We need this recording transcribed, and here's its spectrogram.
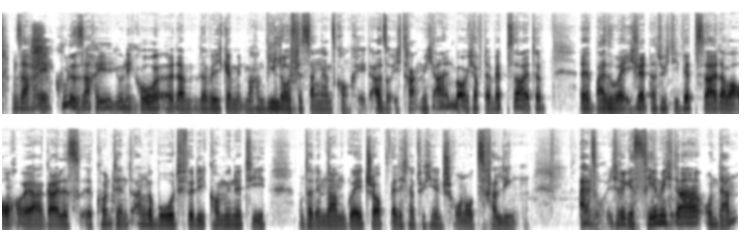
und sage, ey, coole Sache, Unico, äh, da, da will ich gerne mitmachen. Wie läuft es dann ganz konkret? Also, ich trage mich ein bei euch auf der Webseite. Äh, by the way, ich werde natürlich die Website, aber auch euer geiles äh, Content-Angebot für die Community unter dem Namen Great Job werde ich natürlich in den Shownotes verlinken. Also, ich registriere mich da und dann?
